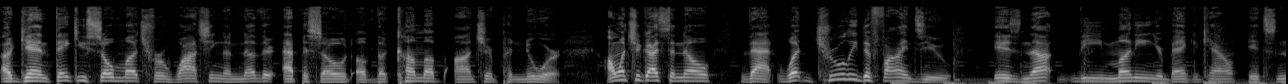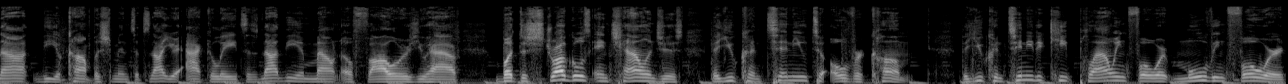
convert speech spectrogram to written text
Again, thank you so much for watching another episode of the Come Up Entrepreneur. I want you guys to know that what truly defines you is not the money in your bank account. It's not the accomplishments. It's not your accolades. It's not the amount of followers you have, but the struggles and challenges that you continue to overcome. That you continue to keep plowing forward, moving forward.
